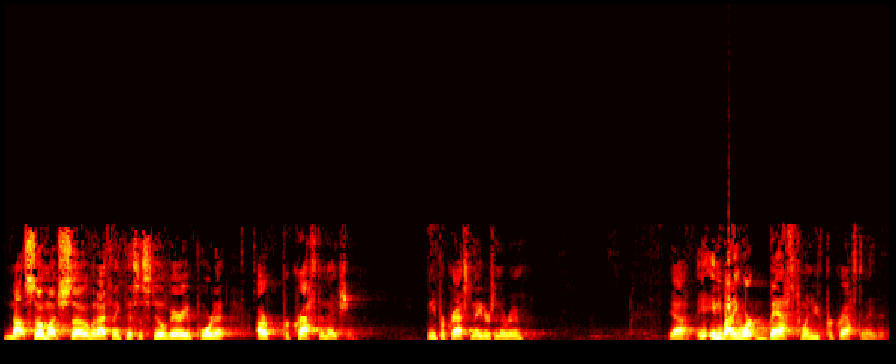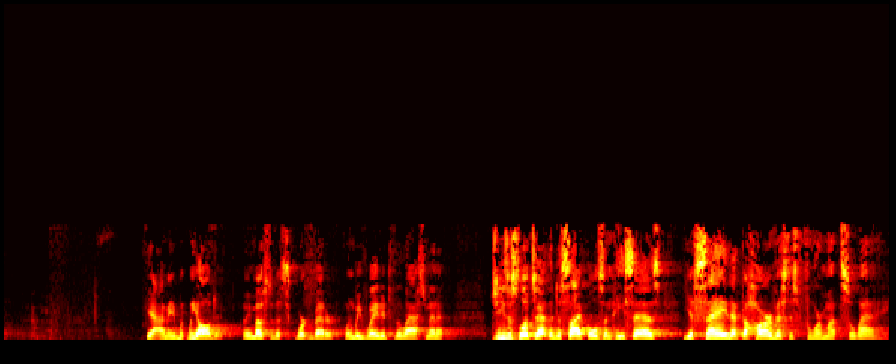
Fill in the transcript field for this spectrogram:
not so much so, but I think this is still very important, our procrastination. Any procrastinators in the room? Yeah. Anybody work best when you've procrastinated? Yeah, I mean, we all do. I mean, most of us work better when we've waited to the last minute. Jesus looks at the disciples and he says, you say that the harvest is four months away.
